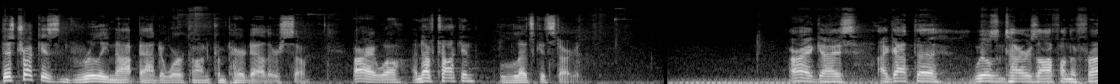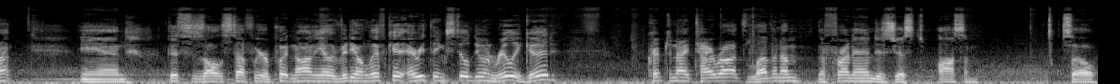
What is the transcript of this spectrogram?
this truck is really not bad to work on compared to others. So, all right, well, enough talking. Let's get started. All right, guys, I got the wheels and tires off on the front and this is all the stuff we were putting on the other video on lift kit. Everything's still doing really good. Kryptonite tie rods, loving them. The front end is just awesome. So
